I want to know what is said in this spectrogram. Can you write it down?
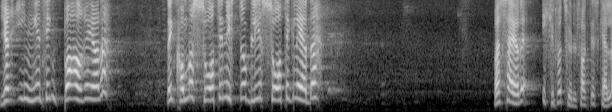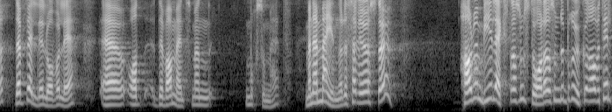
Gjør ingenting, bare gjør det. Den kommer så til nytte og blir så til glede. Og Jeg sier det ikke for tull faktisk heller. Det er veldig lov å le. Eh, og Det var ment som en morsomhet. Men jeg mener det seriøst òg. Har du en bil ekstra som står der og som du bruker av og til,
